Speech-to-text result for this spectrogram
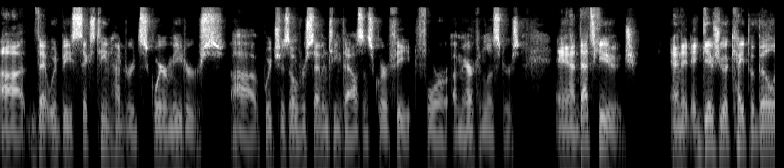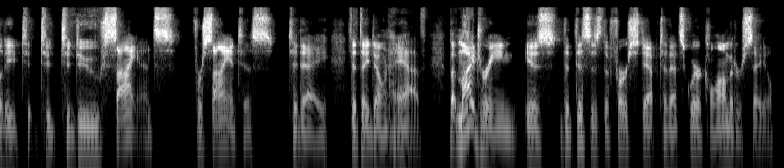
uh, that would be 1,600 square meters, uh, which is over 17,000 square feet for American listeners, and that's huge. And it, it gives you a capability to, to to do science for scientists today that they don't have. But my dream is that this is the first step to that square kilometer sail,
